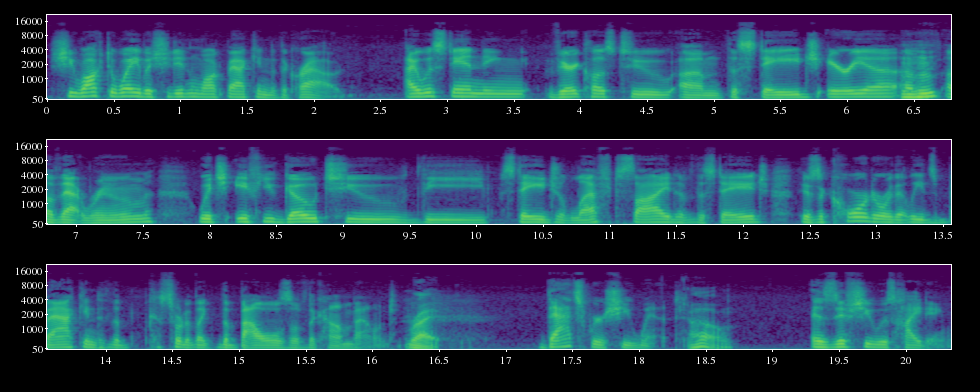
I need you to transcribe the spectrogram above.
she walked away, but she didn't walk back into the crowd. I was standing very close to um, the stage area of, of that room, which, if you go to the stage left side of the stage, there's a corridor that leads back into the sort of like the bowels of the compound. Right. That's where she went, Oh. as if she was hiding.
